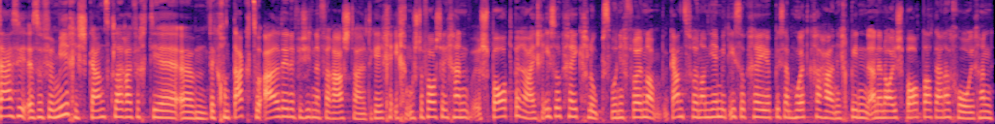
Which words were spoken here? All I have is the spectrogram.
Das also für mich ist ganz klar einfach die, ähm, der Kontakt zu all diesen verschiedenen Veranstaltungen. Ich, ich muss dir vorstellen, ich habe Sportbereich, Eishockey-Clubs, wo ich früher, noch- ganz früher noch nie mit Eishockey etwas am Hut hatte. Ich bin an eine neue Sportart gekommen. Ich habe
